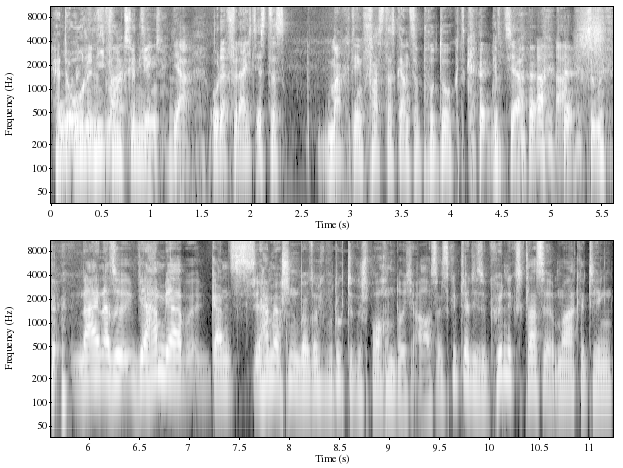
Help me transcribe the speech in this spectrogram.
hätte ohne, ohne nie funktioniert? Ja, oder vielleicht ist das Marketing fast das ganze Produkt. Gibt's ja. Nein, also wir haben ja ganz, wir haben ja schon über solche Produkte gesprochen durchaus. Es gibt ja diese Königsklasse im Marketing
